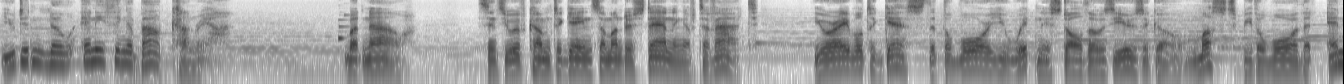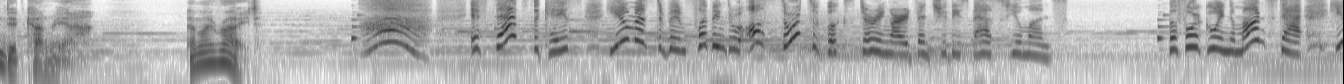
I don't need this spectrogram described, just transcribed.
you didn't know anything about Khaenri'ah. But now, since you have come to gain some understanding of Teyvat, you are able to guess that the war you witnessed all those years ago must be the war that ended Khaenri'ah. Am I right? Ah, if that's the case, you must have been flipping through all sorts of books during our adventure these past few months. Before going to Mondstadt, you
